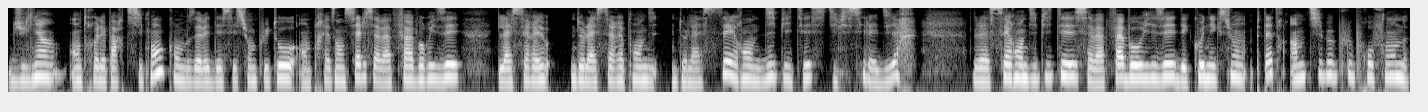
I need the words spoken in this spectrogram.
du lien entre les participants. Quand vous avez des sessions plutôt en présentiel, ça va favoriser de la, sérendipité, c'est difficile à dire, de la sérendipité, ça va favoriser des connexions peut-être un petit peu plus profondes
